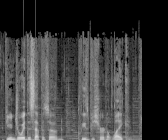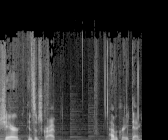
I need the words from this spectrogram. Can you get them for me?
If you enjoyed this episode, please be sure to like, share, and subscribe. Have a great day.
